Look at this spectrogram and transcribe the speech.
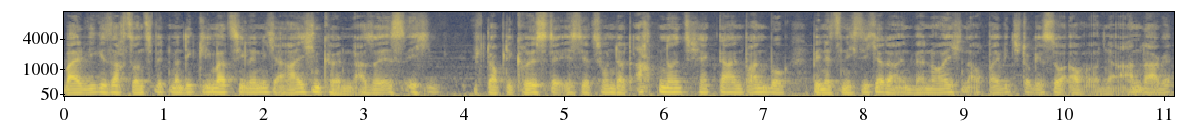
weil wie gesagt, sonst wird man die Klimaziele nicht erreichen können. Also ist, ich, ich glaube, die größte ist jetzt 198 Hektar in Brandenburg. Bin jetzt nicht sicher, da in Verneuchen, auch bei Wittstock ist so auch eine Anlage.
